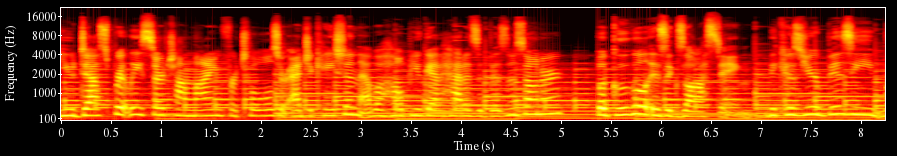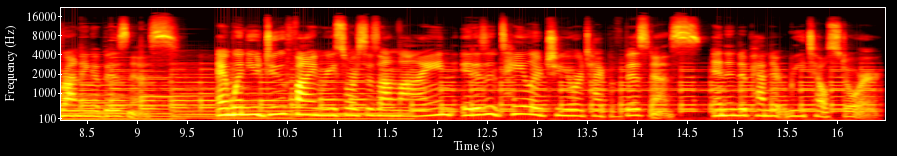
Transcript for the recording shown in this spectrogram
You desperately search online for tools or education that will help you get ahead as a business owner, but Google is exhausting because you're busy running a business. And when you do find resources online, it isn't tailored to your type of business, an independent retail store.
